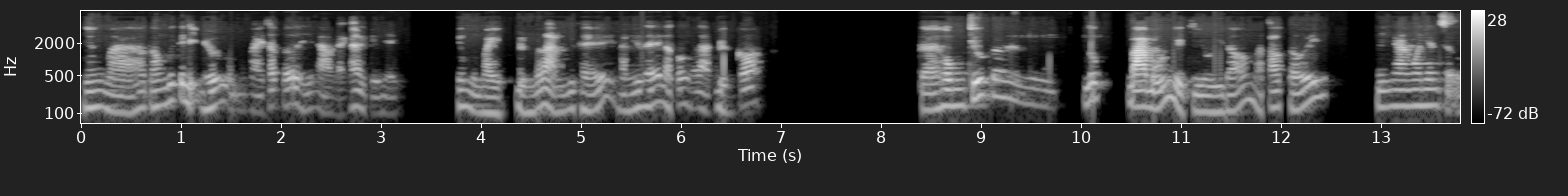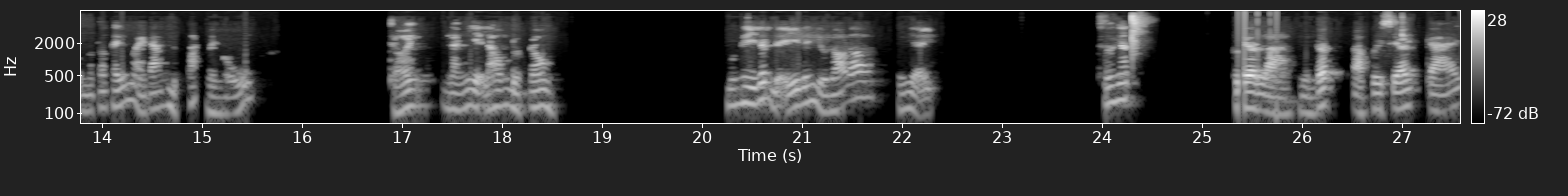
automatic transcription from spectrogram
Nhưng mà tao không biết cái định hướng của mày sắp tới là như thế nào đại khái là kiểu vậy. Nhưng mà mày đừng có làm như thế làm như thế là có nghĩa là đừng có cái hôm trước á, lúc ba bốn giờ chiều gì đó mà tao tới đi ngang qua nhân sự mà tao thấy mày đang bịt mắt mày ngủ trời làm như vậy là không được đâu. Mun Hi rất để ý đến điều đó đó như vậy. Thứ nhất kia là mình rất appreciate cái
